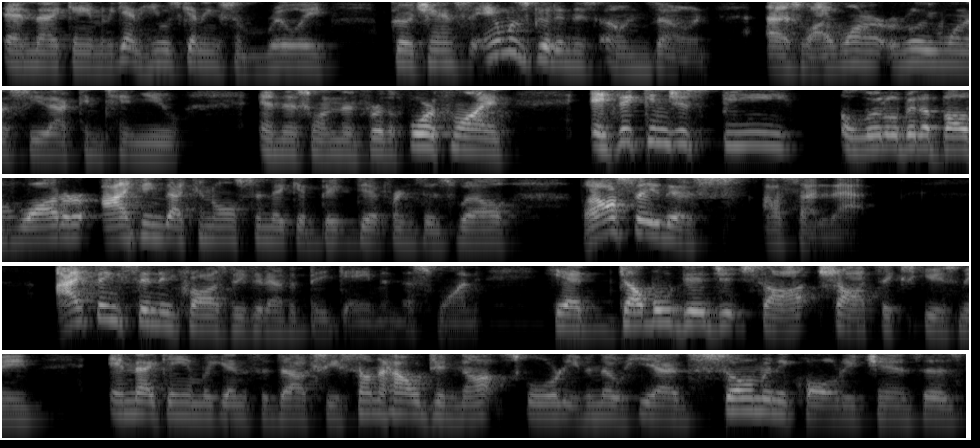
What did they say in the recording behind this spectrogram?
in that game and again he was getting some really good chances and was good in his own zone as well i want to really want to see that continue in this one and then for the fourth line if it can just be a little bit above water i think that can also make a big difference as well but i'll say this outside of that I think Sidney Crosby could have a big game in this one. He had double digit shot, shots, excuse me, in that game against the Ducks. He somehow did not score, even though he had so many quality chances.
